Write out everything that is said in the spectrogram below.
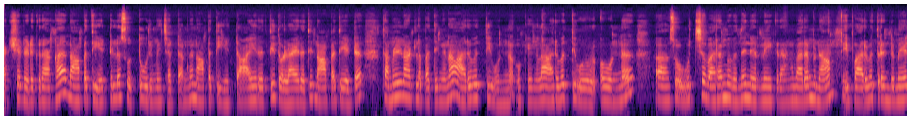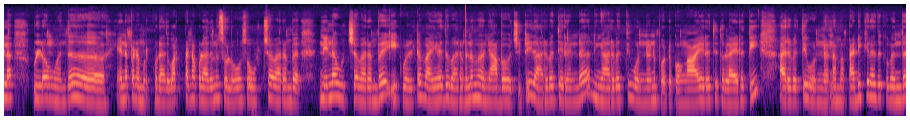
ஆக்ஷன் எடுக்கிறாங்க. நாற்பத்தி எட்டில் சொத்து உரிமை சட்டம்னு நாற்பத்தி எட்டு. ஆயிரத்தி தொள்ளாயிரத்தி நாற்பத்தி எட்டு. தமிழ்நாட்டில் பார்த்திங்கன்னா அறுபத்தி ஒன்று ஓகேங்களா அறுபத்தி ஒன்று ஸோ உச்ச வரம்பு வந்து நிர்ணயிக்கிறாங்க. வரம்புனா இப்போ அறுபத்தி ரெண்டுமே மேலே உள்ளவங்க வந்து என்ன பண்ண முடியக்கூடாது ஒர்க் பண்ணக்கூடாதுன்னு சொல்லுவோம். ஸோ உச்ச வரம்பு நில உச்ச வரம்பு ஈக்குவல் டு வயது வரம்புன்னு ஞாபகம் வச்சுட்டு இது அறுபத்தி ரெண்டு நீங்கள் அறுபத்தி ஒன்றுன்னு போட்டுக்கோங்க. ஆயிரத்தி தொள்ளாயிரத்தி அறுபத்தி ஒன்று நம்ம படிக்கிறதுக்கு வந்து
